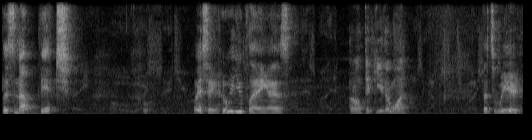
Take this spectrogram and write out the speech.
Listen up, bitch. Wait a second. Who are you playing as? I don't think either one. That's weird.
